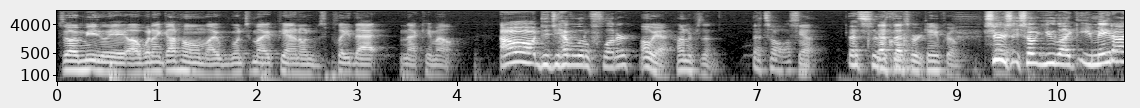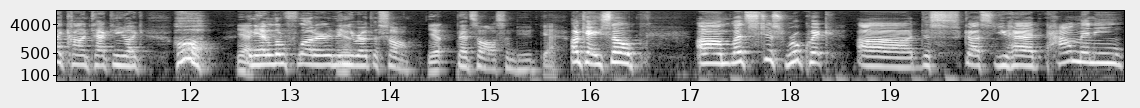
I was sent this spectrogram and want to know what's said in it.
So immediately uh, when I got home, I went to my piano and just played that, and that came out. Oh, did you have a little flutter? Oh yeah, hundred percent. That's awesome. Yeah, That's so that's cool. that's where it came from. Seriously, so you like you made eye contact and you're like, oh, Yeah. and you had a little flutter and then Yeah. you wrote the song. Yep. That's awesome, dude. Yeah. Okay, so um, let's just real quick uh, discuss. You had how many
